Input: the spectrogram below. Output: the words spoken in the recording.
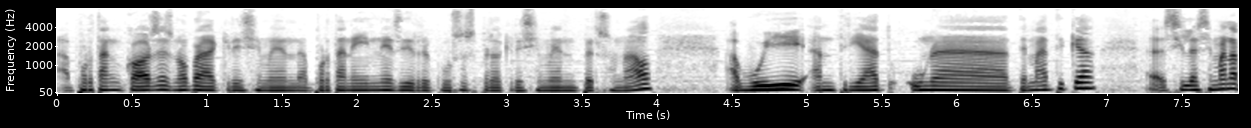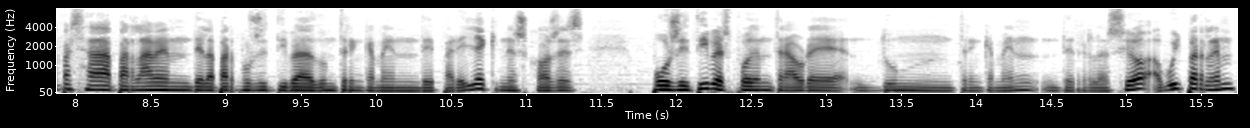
aportant coses no, per al creixement, aportant eines i recursos per al creixement personal. Avui hem triat una temàtica. Eh, si la setmana passada parlàvem de la part positiva d'un trencament de parella, quines coses positives podem traure d'un trencament de relació, avui parlem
